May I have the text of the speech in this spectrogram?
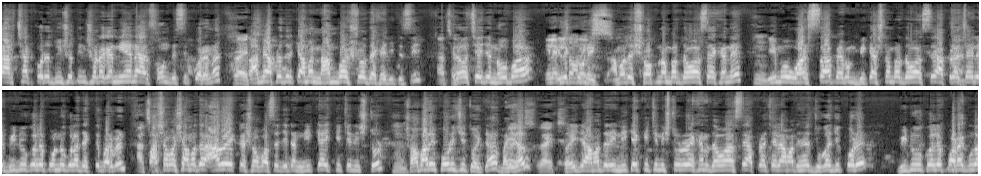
কাটছাট করে দুইশো তিনশো টাকা নিয়ে নেয় আর ফোন রিসিভ করে না। আমি আপনাদেরকে আমার নাম্বার শো দেখাই দিতেছি। আচ্ছা। এটা হচ্ছে এই যে নোভা Electronics। ইলেকট্রনিক্স আমাদের শপ নাম্বার দেওয়া আছে এখানে ইমো হোয়াটসঅ্যাপ এবং বিকাশ নাম্বার দেওয়া আছে। আপনারা চাইলে ভিডিও কলে পণ্যগুলো দেখতে পারবেন। হ্যাঁ। আচ্ছা। পাশাপাশি আমাদের আরও একটা শপ আছে যেটা নিকাই কিচেন স্টোর সবারই পরিচিত এটা ভাইরাল. তো এই যে আমাদের এই নিকাই কিচেন স্টোরের এখানে দেওয়া আছে। আপনারা চাইলে আমাদের সাথে যোগাযোগ করে ভিডিও কলে প্রোডাক্টগুলো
